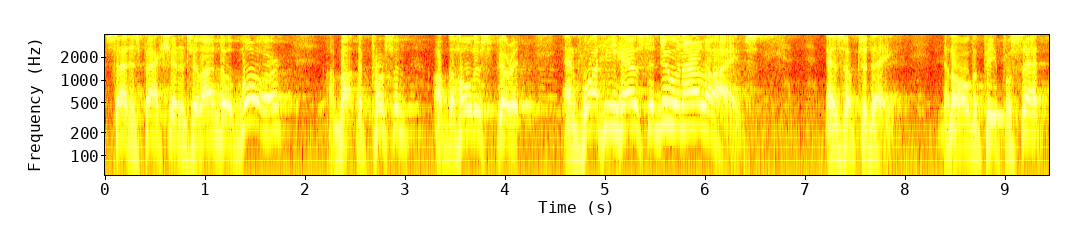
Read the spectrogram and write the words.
satisfaction until I know more about the person of the Holy Spirit and what He has to do in our lives as of today. And all the people said.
